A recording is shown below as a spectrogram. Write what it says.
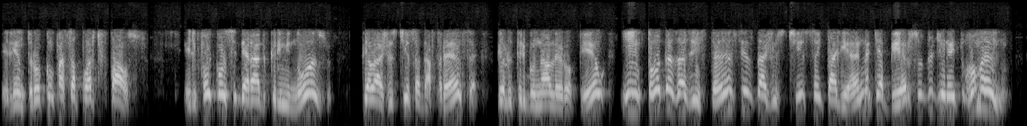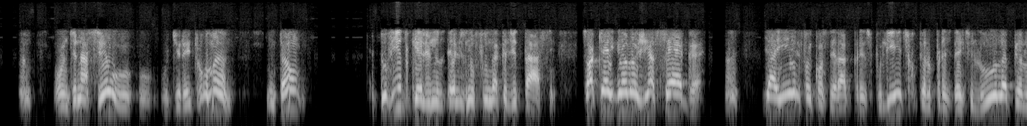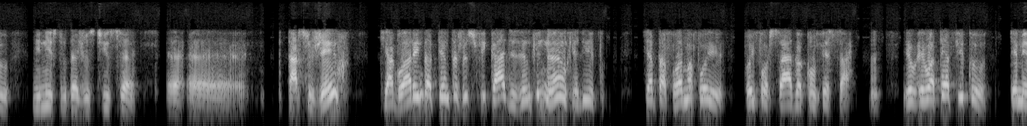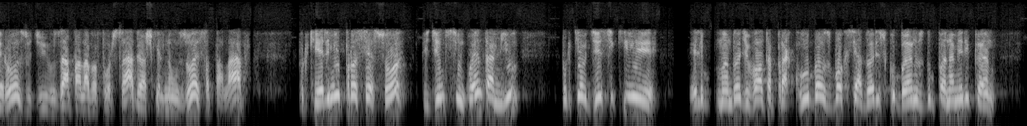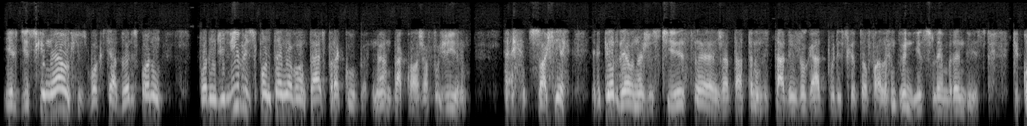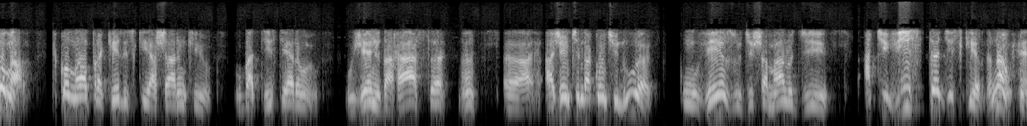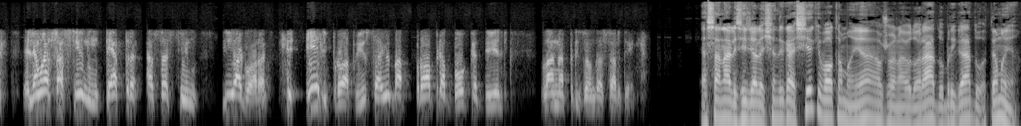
Ele entrou com passaporte falso. Ele foi considerado criminoso pela Justiça da França, pelo Tribunal Europeu e em todas as instâncias da Justiça italiana, que é berço do direito romano onde nasceu o, o, o direito romano. Então, duvido que ele, eles, no fundo, acreditassem. Só que a ideologia cega. Né? E aí ele foi considerado preso político pelo presidente Lula, pelo ministro da Justiça uh, uh, Tarso Genro, que agora ainda tenta justificar, dizendo que não, que ele, de certa forma, foi, foi forçado a confessar. Né? Eu, eu até fico temeroso de usar a palavra forçado, eu acho que ele não usou essa palavra, porque ele me processou pedindo 50 mil, porque eu disse que ele mandou de volta para Cuba os boxeadores cubanos do Pan-Americano. E ele disse que não, que os boxeadores foram, foram de livre e espontânea vontade para Cuba, né, da qual já fugiram. só que ele perdeu na justiça, já está transitado em julgado, por isso que eu estou falando nisso, lembrando isso. Ficou mal ficou mal para aqueles que acharam que o, Batista era o, o, gênio da raça. Né? Uh, a gente ainda continua com o veso de chamá-lo de ativista de esquerda. Não, ele é um assassino, um tetra assassino. E agora, ele próprio, isso saiu da própria boca dele lá na prisão da Sardenha. Essa análise de Alexandre Garcia, que volta amanhã ao Jornal Eldorado. Obrigado, até amanhã.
